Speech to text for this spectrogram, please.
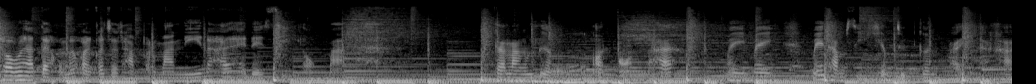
ชอบนะคะแต่ของแม่ขวัญก็จะทำประมาณนี้นะคะ ให้ได้สีออกมากำลังเหลืองอ่อนๆนะคะ ไม่ไม่ไม่ทำสีเข้มจนเกินไปนะคะ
